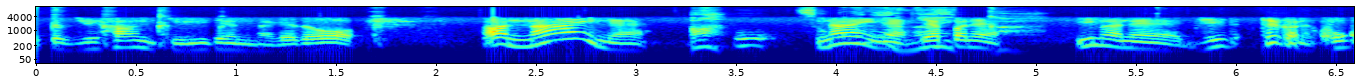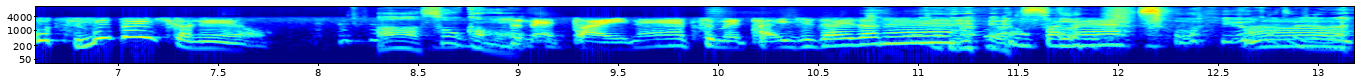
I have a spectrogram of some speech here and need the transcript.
ーと、自販機見てんだけど、あ、ないね。あないね。やっぱねか、今ね、じていうかね、ここ冷たいしかねえよ。ああそうかも。冷たいね、冷たい時代だね、本当ね。そういうことじゃない。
